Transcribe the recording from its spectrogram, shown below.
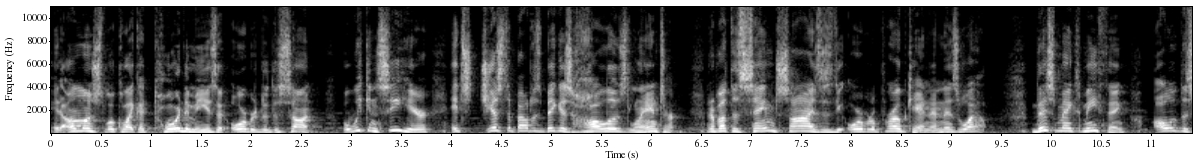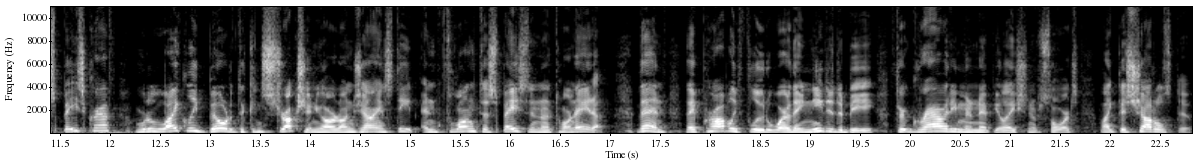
it almost looked like a toy to me as it orbited the sun. But we can see here, it's just about as big as Hollow's lantern, and about the same size as the orbital probe cannon as well. This makes me think all of the spacecraft were likely built at the construction yard on Giant's Deep and flung to space in a tornado. Then, they probably flew to where they needed to be through gravity manipulation of sorts, like the shuttles do.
